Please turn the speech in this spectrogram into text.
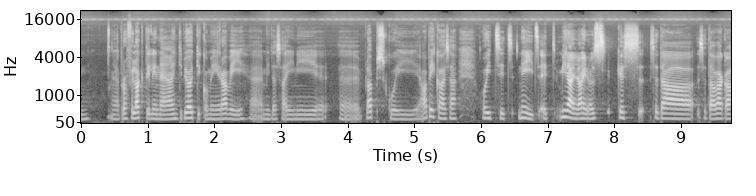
äh, profülaktiline antibiootikumi ravi, mida sai nii laps kui abikaasa, hoidsid neid, et mina olin ainus, kes seda, seda väga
